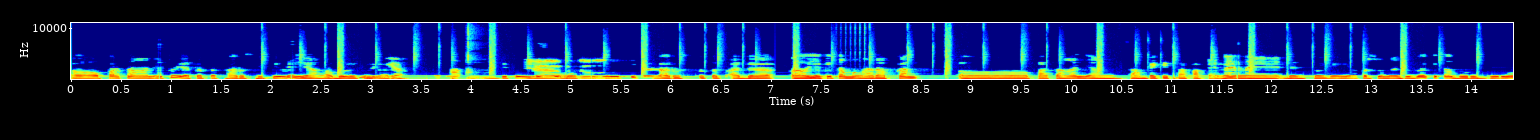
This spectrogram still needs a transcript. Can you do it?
eh, pasangan itu ya tetap harus dipilih ya, nggak boleh Dipilih, sembarang. Karena itu untuk Iya, umur betul. hidup kita harus tetap ada eh, ya kita mengharapkan eh, pasangan yang sampai kita kakek nenek dan sebagainya. Percuma juga kita buru-buru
